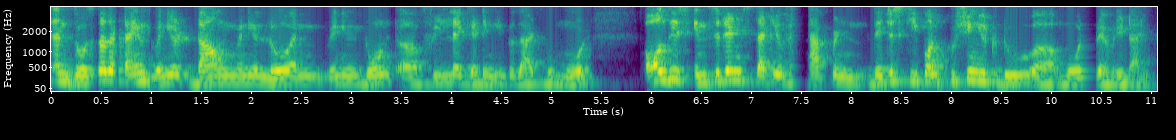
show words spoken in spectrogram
And those are the times when you're down, when you're low, and when you don't uh, feel like getting into that mode all these incidents that you've happened they just keep on pushing you to do uh, more every time.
